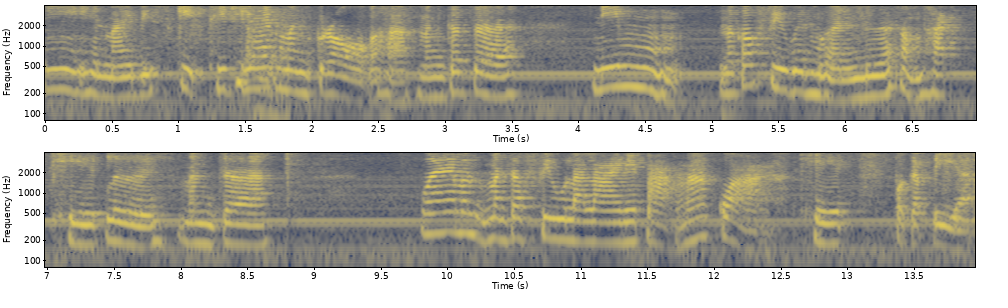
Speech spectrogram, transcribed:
นี่เห็นไหมบิสกิตที่ที่แรกมันกรอบอะคะ่ะ มันก็จะนิ่มแล้วก็ฟีลเป็นเหมือนเนื้อสัมผัสเค้กเลย มันจะ ว่ามันมันจะฟิลละลายในปากมากกว่าเค้กปกติอะ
